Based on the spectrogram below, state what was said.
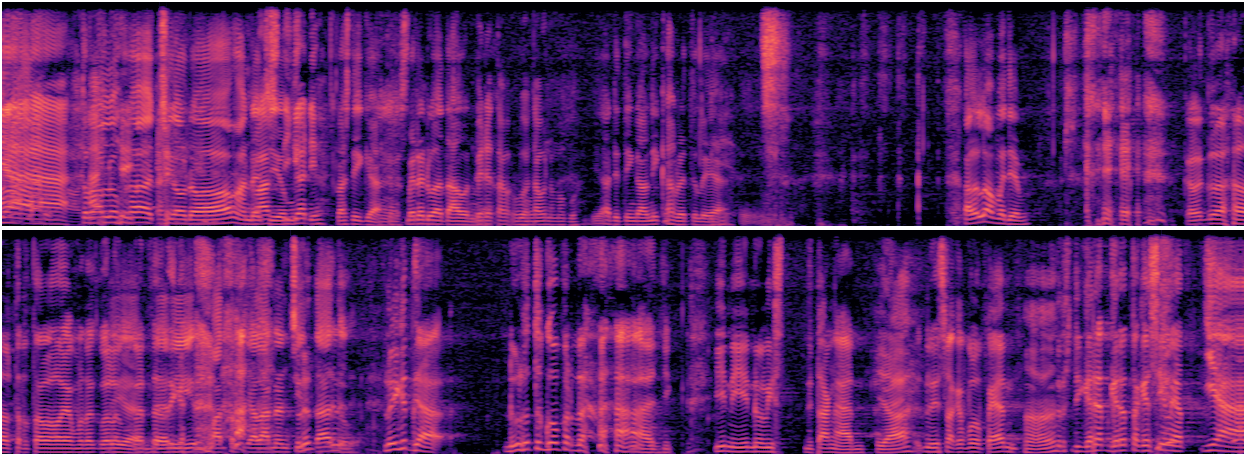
Ya. Terlalu kecil dong Anda Kelas cium. tiga dia. Kelas 3. Beda 2 tahun. beda ya? tahun dua tahun sama gue Ya ditinggal nikah berarti lu ya. Kalau lu apa Jem? Kalau gua hal tertolol yang pernah gua Iya, lakukan tadi dari empat perjalanan cinta lu, tuh. Lu inget gak Dulu tuh gue pernah anjing, ini nulis di tangan. Ya. Nulis pakai pulpen. Heeh. Terus digeret-geret pakai silet. Ya.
